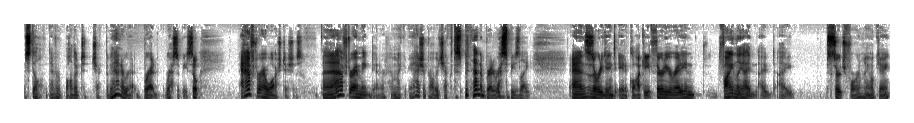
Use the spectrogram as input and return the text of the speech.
still never bothered to check the banana bread recipe. So after I wash dishes and after I make dinner, I'm like, yeah, I should probably check what this banana bread recipe is like. And this is already getting to eight o'clock, eight thirty already, and finally I I, I search for it. I'm like, okay,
